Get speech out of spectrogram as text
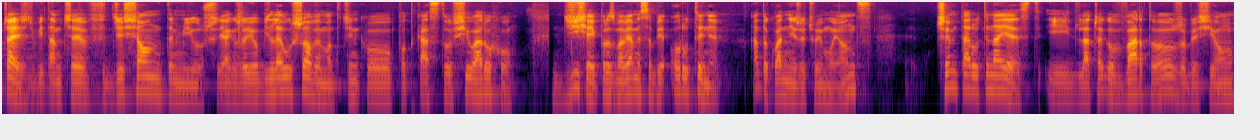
Cześć, witam Cię w dziesiątym już, jakże jubileuszowym odcinku podcastu Siła Ruchu. Dzisiaj porozmawiamy sobie o rutynie, a dokładniej rzecz ujmując, czym ta rutyna jest i dlaczego warto, żebyś ją,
